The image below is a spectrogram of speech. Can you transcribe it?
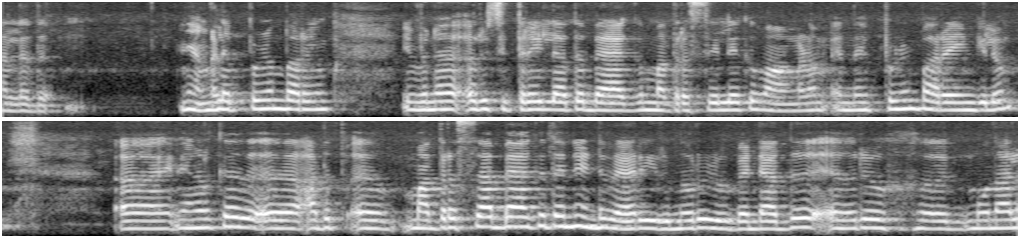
നല്ലത്. ഞങ്ങളെപ്പോഴും പറയും ഇവന് ഒരു ചിത്രമില്ലാത്ത ബാഗ് മദ്രസയിലേക്ക് വാങ്ങണം എന്ന് എപ്പോഴും പറയുമെങ്കിലും ഞങ്ങൾക്ക് അത് മദ്രസ ബാഗ് തന്നെ ഉണ്ട് വേറെ ഇരുന്നൂറ് രൂപേന്റെ. അത് ഒരു മൂന്നാൽ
